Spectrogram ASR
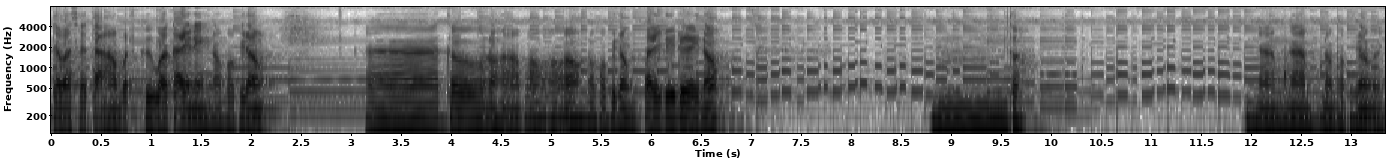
แต่ว่าสายตาเราบัดคือว่าใกล้นี่เนาะพอพี่น้องอ่าโตเนาะเอาเอาเอาเอาเนาะพอพี่น้องไปเรื่อยๆเนาะอืมโตงามงามเน้องพ่อพี่น้องเอ้ย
